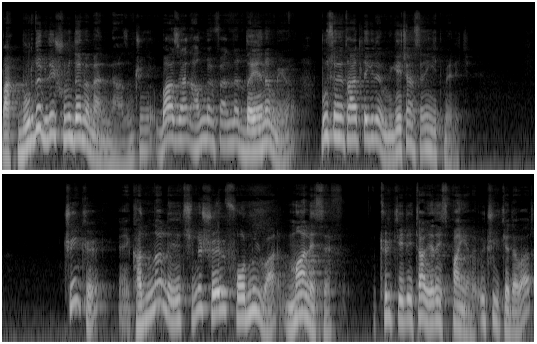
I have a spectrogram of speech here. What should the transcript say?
Bak burada bile şunu dememen lazım. Çünkü bazen hanımefendiler dayanamıyor. Bu sene tatile gidelim mi? Geçen sene gitmedik. Çünkü e, kadınlarla iletişimde şöyle bir formül var. Maalesef Türkiye'de, İtalya'da, İspanya'da 3 ülkede var.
